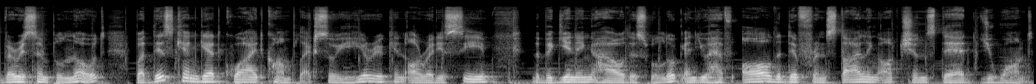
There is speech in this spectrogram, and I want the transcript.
very simple node, but this can get quite complex. So here you can already see the beginning how this will look and you have all the different styling options that you want.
